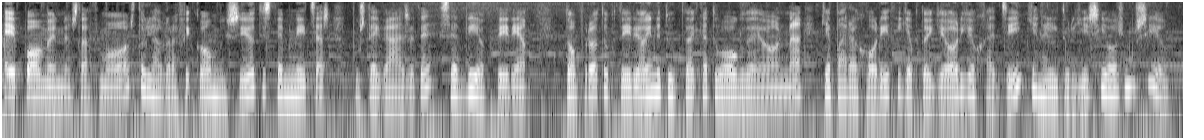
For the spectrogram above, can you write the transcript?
Επόμενο σταθμό στο Λαογραφικό Μουσείο της Θεμνίτσας που στεγάζεται σε δύο κτίρια. Το πρώτο κτίριο είναι του 18ου αιώνα και παραχωρήθηκε από τον Γεώργιο Χατζή για να λειτουργήσει ως μουσείο.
